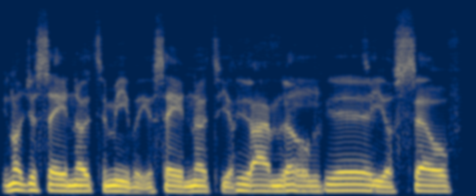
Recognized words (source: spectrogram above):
You're not just saying no to me, but you're saying no to your family, yeah. to yourself,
